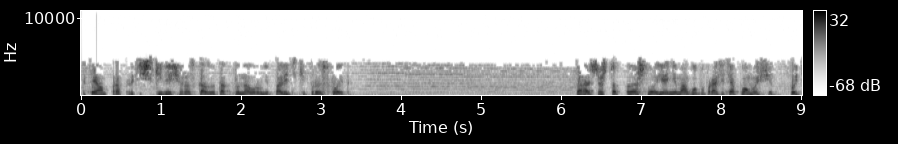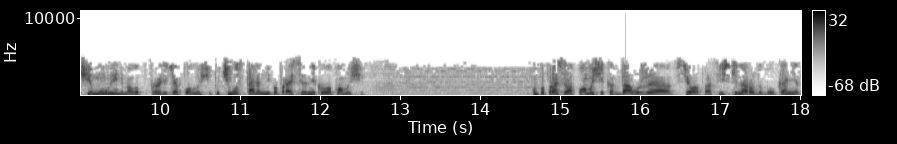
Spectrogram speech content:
Это я вам про политические вещи рассказываю, как на уровне политики происходит. Дальше что произошло? Я не могу попросить о помощи. Почему я не могу попросить о помощи? Почему Сталин не попросил никого помощи? Он попросил о помощи, когда уже все, практически народу был конец.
